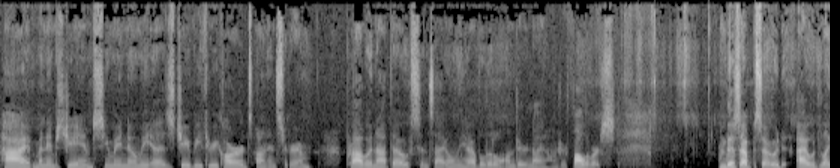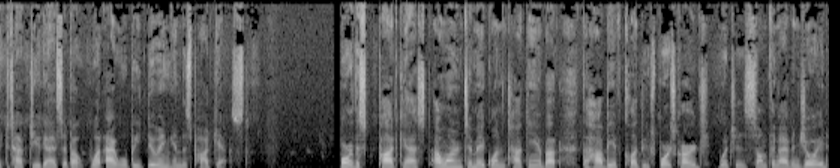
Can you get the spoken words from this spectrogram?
Hi, my name is James. You may know me as JB3Cards on Instagram. Probably not though, since I only have a little under 900 followers. In this episode, I would like to talk to you guys about what I will be doing in this podcast. For this podcast, I wanted to make one talking about the hobby of collecting sports cards, which is something I've enjoyed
